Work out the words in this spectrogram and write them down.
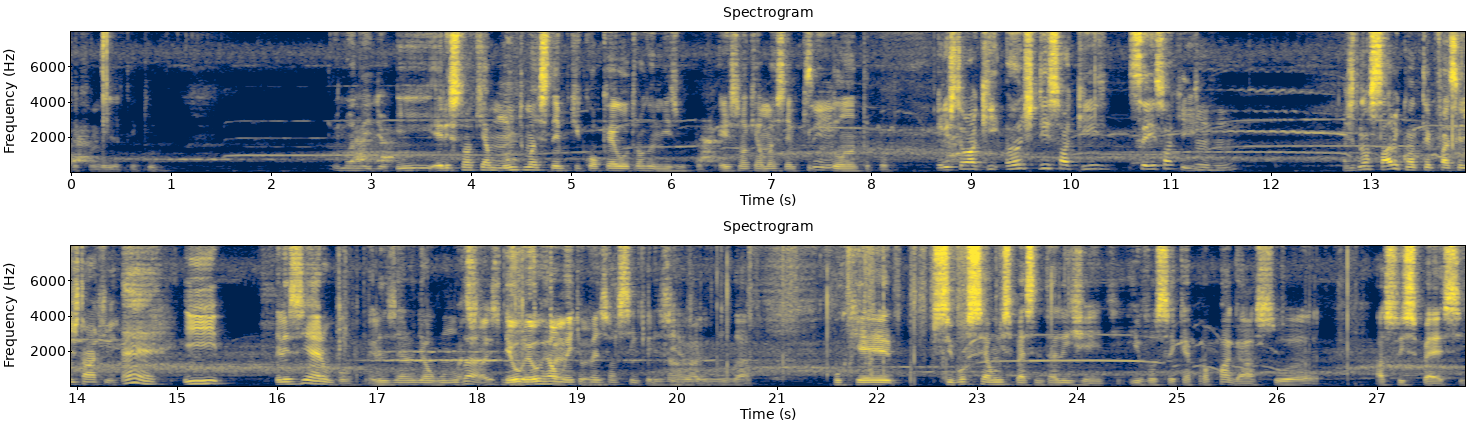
tem família, tem tudo. O manídeo. E eles estão aqui há muito mais tempo que qualquer outro organismo, pô. Eles estão aqui há mais tempo que Sim. planta, pô. Eles estão aqui antes disso aqui ser isso aqui. Uhum. A gente não sabe quanto tempo faz que eles estão aqui. É, e eles vieram, pô. Eles vieram de algum lugar. Eu, eu realmente eu penso assim, que eles vieram de Caralho. algum lugar. Porque se você é uma espécie inteligente e você quer propagar a sua, a sua espécie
